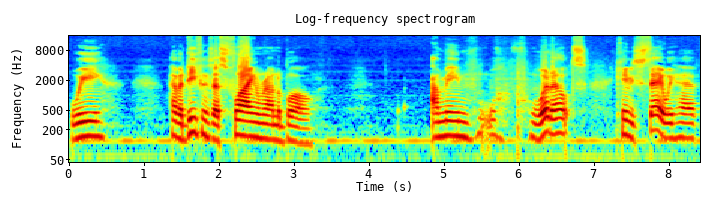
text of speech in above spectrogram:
We have a defense that's flying around the ball. I mean, what else can you say? We have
